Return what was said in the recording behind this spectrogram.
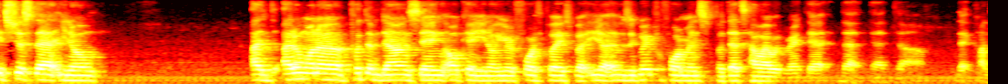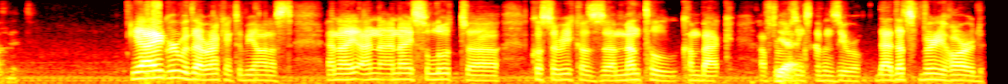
It's just that you know, I, I don't want to put them down saying okay, you know, you're fourth place, but yeah, it was a great performance. But that's how I would rank that that that uh, that continent. Yeah, I agree with that ranking to be honest, and I and, and I salute uh, Costa Rica's uh, mental comeback after yeah. losing 7-0. That that's very hard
